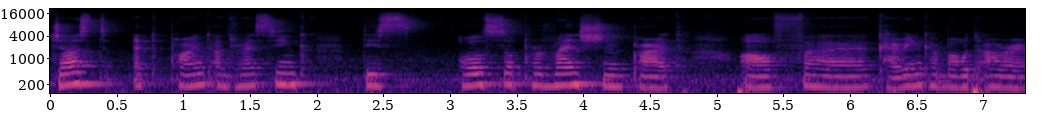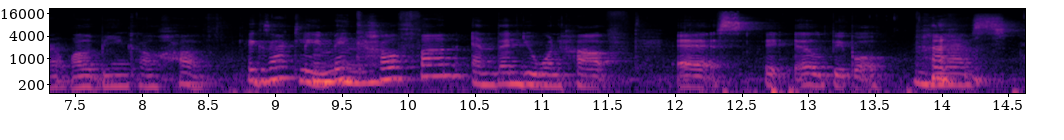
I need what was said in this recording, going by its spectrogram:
just at point addressing this also prevention part of uh, caring about our well-being and health. Exactly, mm-hmm. make health fun, and then you won't have as ill people. yes.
